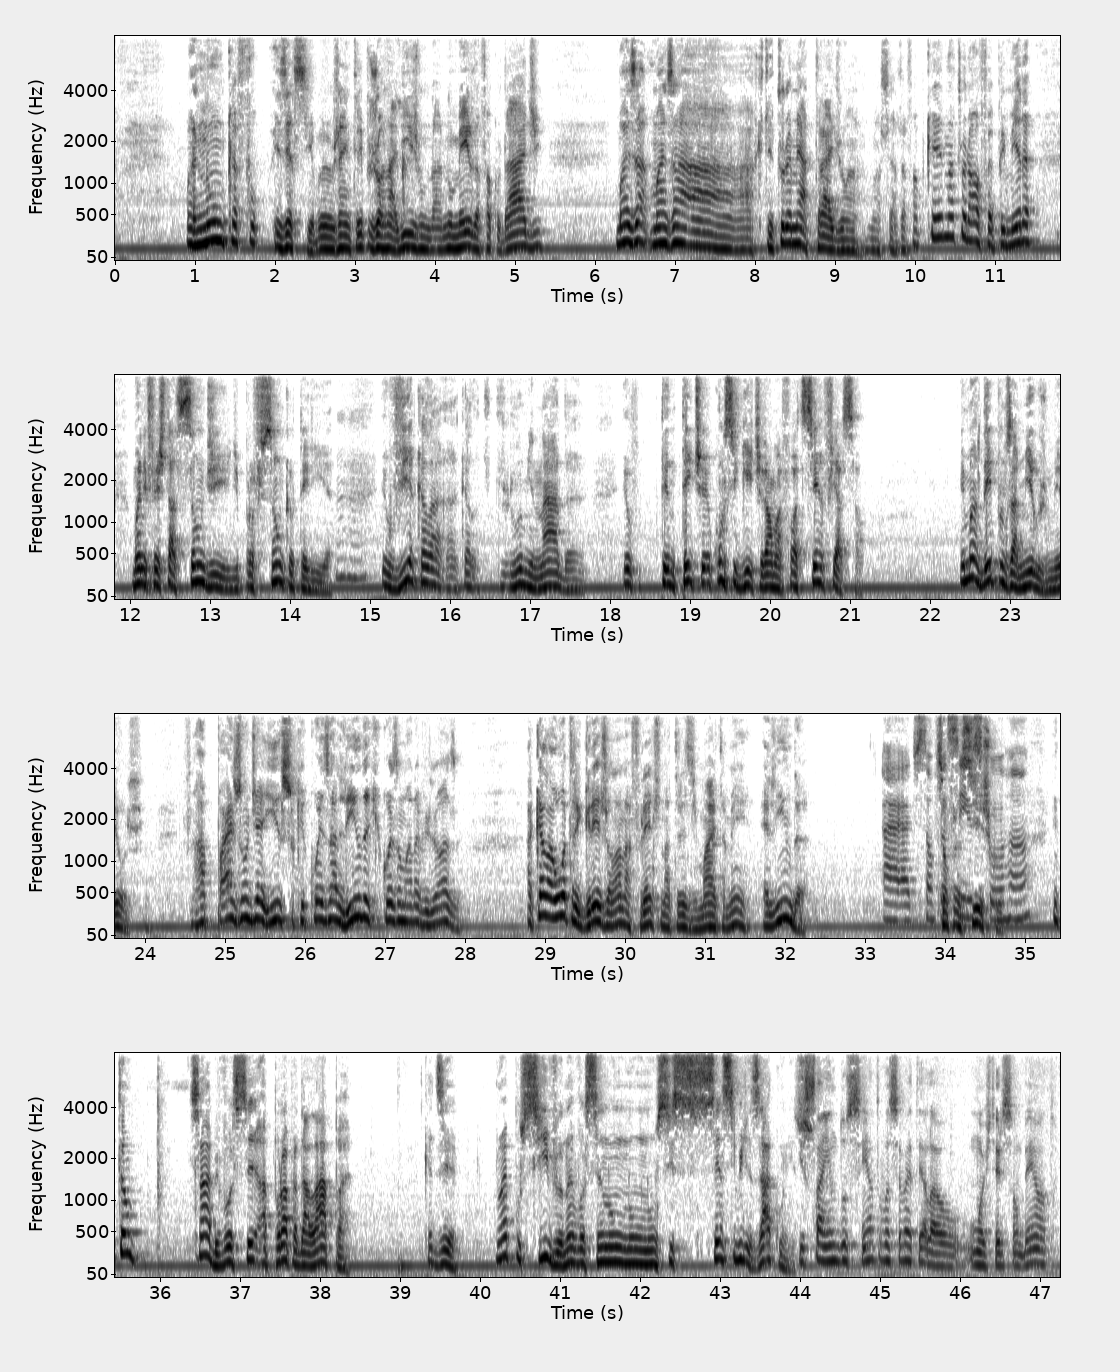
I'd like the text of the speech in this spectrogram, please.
Mas nunca exerci. Eu já entrei para o jornalismo no meio da faculdade, mas a, mas a, a arquitetura me atrai de uma, uma, certa forma, porque é natural, foi a primeira manifestação de, de profissão que eu teria. Uhum. Eu vi aquela, aquela iluminada, eu tentei, eu consegui tirar uma foto sem afiação. E mandei para uns amigos meus. Rapaz, onde é isso? Que coisa linda, que coisa maravilhosa. Aquela outra igreja lá na frente, na 13 de maio também, é linda. A de São Francisco. São Francisco. Uhum. Então, sabe, você, a própria da Lapa, quer dizer, não é possível né, você não, não, não, se sensibilizar com isso. E saindo do centro, você vai ter lá o, o Mosteiro de São Bento,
